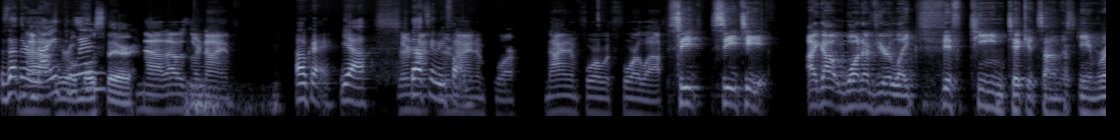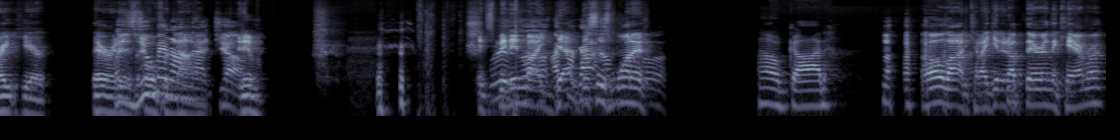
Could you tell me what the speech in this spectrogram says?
was that their nah, ninth we're win? Almost there. No, nah, that was their ninth. Okay, yeah, they're that's not, gonna be fun. Nine and four, nine and four with four left. C- CT, I got one of your like fifteen tickets on this game right here. There it is. Zoom in nine. on that, Joe. It, has been is, in my uh, debt. This is one of. Oh God. Hold on, can I get it up there in the camera?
